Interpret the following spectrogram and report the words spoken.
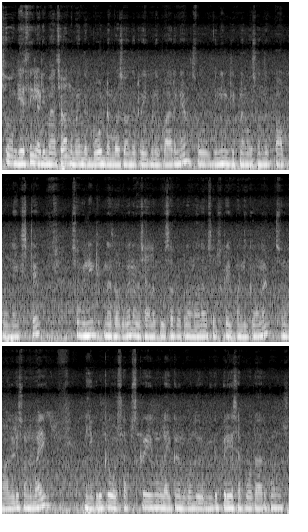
ஸோ கெஸ்ஸிங் அடி மேட்சாக அந்த மாதிரி இந்த போர்டு நம்பர்ஸ் வந்து ட்ரை பண்ணி பாருங்கள் ஸோ வின்னிங் ட்ரிக் நம்பர்ஸ் வந்து பார்ப்போம் next so winning trick numbers நம்ம சேனல் புதுசாக பார்க்குறோம் தான் சப்ஸ்கிரைப் பண்ணிக்கோங்க. ஸோ நம்ம ஆல்ரெடி சொன்ன மாதிரி நீங்கள் கொடுக்குற ஒரு சப்ஸ்கிரைபும் லைக்கும் நமக்கு வந்து ஒரு மிகப்பெரிய சப்போர்ட்டாக இருக்கும். ஸோ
